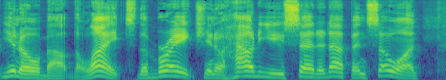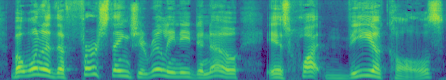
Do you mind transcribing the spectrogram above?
You know, about the lights, the brakes, you know, how do you set it up, and so on. But one of the first things you really need to know is what vehicles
